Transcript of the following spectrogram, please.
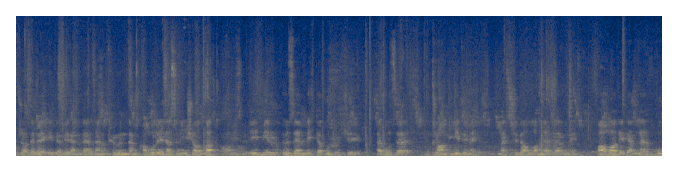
mücadele edebilenlerden tümünden kabul eylesin inşallah. E, bir özellik de budur ki Ebu Zer Camii demek mescidi Allah'ın evlerini abad edenler bu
